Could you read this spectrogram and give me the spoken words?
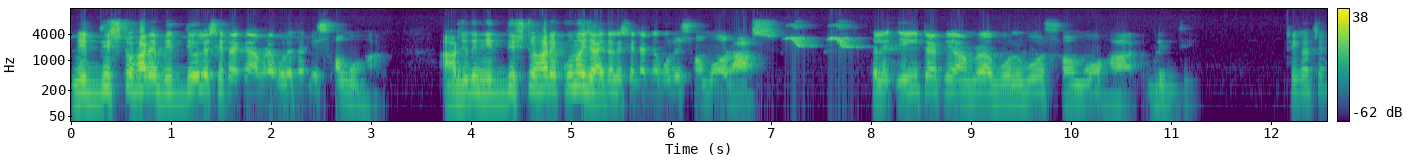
নির্দিষ্ট হারে বৃদ্ধি হলে সেটাকে আমরা বলে থাকি সমহার। আর যদি নির্দিষ্ট হারে কমে যায়, তাহলে সেটাকে বলি সমহ্রাস তাহলে এইটাকে আমরা বলব সমহার বৃদ্ধি। ঠিক আছে?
